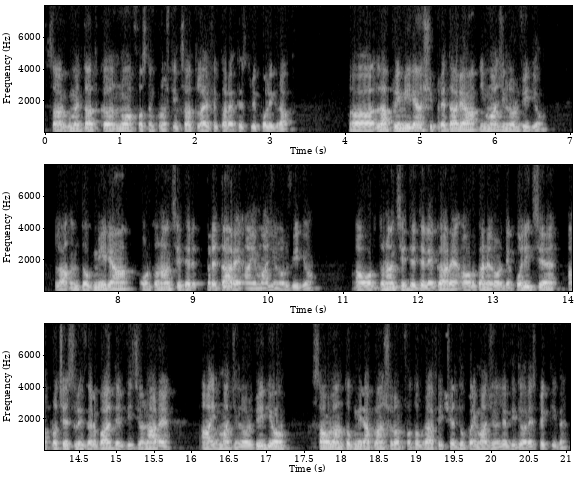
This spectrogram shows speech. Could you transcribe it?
S-a argumentat că nu a fost încunoștințat la efectuarea testului poligraf, la primirea și predarea imaginilor video. La întocmirea ordonanței de predare a imaginilor video, a ordonanței de delegare a organelor de poliție, a procesului verbal de vizionare a imaginilor video sau la întocmirea planșelor fotografice după imaginile video respective.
